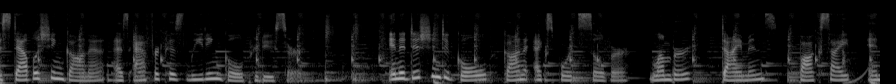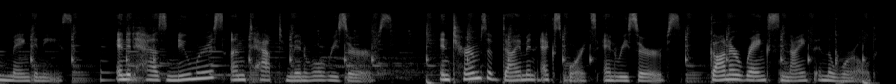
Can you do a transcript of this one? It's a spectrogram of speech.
establishing Ghana as Africa's leading gold producer. In addition to gold, Ghana exports silver, lumber, diamonds, bauxite, and manganese, and it has numerous untapped mineral reserves. In terms of diamond exports and reserves, Ghana ranks ninth in the world.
